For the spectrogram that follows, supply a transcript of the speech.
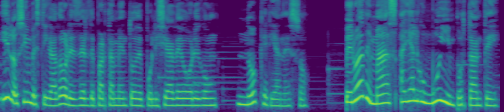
Y los investigadores del Departamento de Policía de Oregon no querían eso. Pero además hay algo muy importante.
